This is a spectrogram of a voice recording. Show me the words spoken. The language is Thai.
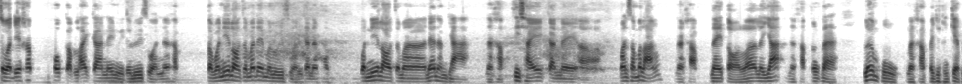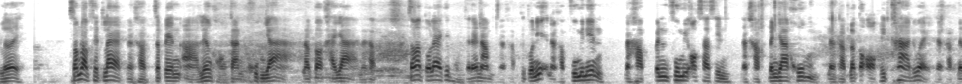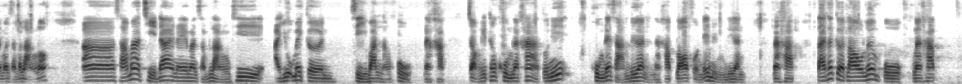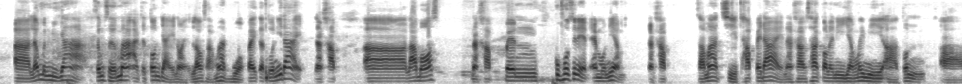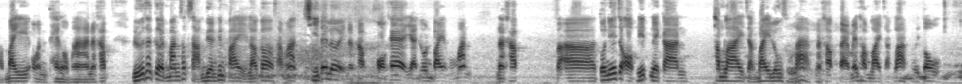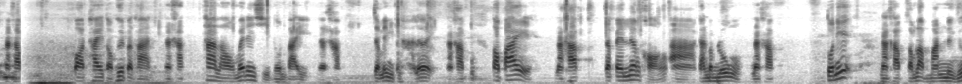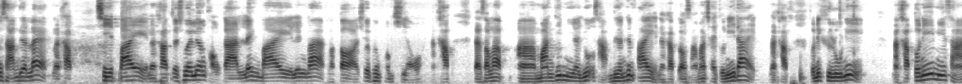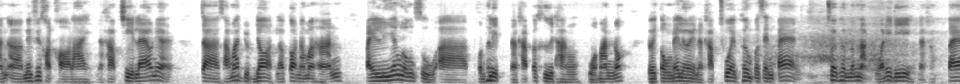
สวัสดีครับพบกับรายการในหนุ่ยตะลุยสวนนะครับ แต่วันนี้เราจะไม่ได้มาลุยสวนกันนะครับ วันนี้เราจะมาแนะนำยานะครับ ที่ใช้กันในมันสำปะหลังนะครับ ในต่อละระยะนะครับ ตั้งแต่เริ่มปลูกนะครับ ไปจนถึงเก็บเลยสำหรับเซตแรกนะครับ จะเป็นเรื่องของการคุมหญ้าแล้วก็ค้าหญ้านะครับสำหรับตัวแรกที่ผมจะแนะนำนะครับ คือตัวนี้นะครับฟูมินิน นะครับเป็นฟูมิออกซาซินนะครับเป็นยาคุมนะครับแล้วก็ออกฤทธิ์ฆ่าด้วยนะครับในมันสำปะหลังเนาะสามารถฉีดได้ในมันสำปะหลังที่อายุไม่เกิน 4 วันหลังปลูกนะครับจอกฤทธิ์ทั้งคุมและฆ่า ตัวนี้คุมได้ 3 เดือนนะครับรอฝนได้ 1 เดือนนะครับแต่ถ้าเกิดเราเริ่มปลูกนะครับแล้วมันมีหญ้าเสริมๆมาอาจจะต้นใหญ่หน่อย เราสามารถบวกไปกับตัวนี้ได้นะครับลามอสนะครับเป็นกูโฟซิเนตแอมโมเนียมนะครับ สามารถฉีดทับไปได้นะครับ ถ้ากรณียังไม่มีต้นใบอ่อนแทงออกมานะครับ หรือถ้าเกิดมันสัก 3 เดือนขึ้นไปเราก็สามารถฉีดได้เลยนะครับ ขอแค่อย่าโดนใบของมันนะครับตัวนี้จะออกฤทธิ์ในการทำลายจากใบลงสู่รากนะครับ แต่ไม่ทำลายจากรากโดยตรงนะครับ ปลอดภัยต่อพืชประทานนะครับ ถ้าเราไม่ได้ฉีดโดนใบนะครับ จะไม่มีปัญหาเลยนะครับ ต่อไปนะครับ จะเป็นเรื่องของอาการบำรุงนะครับ ตัวนี้นะครับสำหรับมัน 1-3 เดือนแรกนะครับ ฉีดไปนะครับจะช่วยเรื่องของการเร่งใบเร่งราก แล้วก็ช่วยเพิ่มความเขียวนะครับ แต่สำหรับมันที่มีอายุ 3 เดือนขึ้นไปนะครับ เราสามารถใช้ตัวนี้ได้นะครับ ตัวนี้คือลูนี่นะครับตัวนี้มีสารเมฟิคอดคอไลนะครับฉีดแล้วเนี่ยจะสามารถหยุดยอดแล้วก็นำอาหารไปเลี้ยงลงสู่ผลผลิตนะครับ ก็คือทางหัวมันเนาะ โดยตรงได้เลยนะครับ ช่วยเพิ่มเปอร์เซ็นต์แป้ง ช่วยเพิ่มน้ำหนักหัวได้ดีนะครับ แต่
